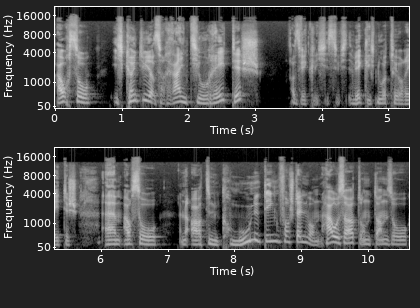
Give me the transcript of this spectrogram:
auch so, ich könnte mir so rein theoretisch, also wirklich, ist wirklich nur theoretisch, ähm, auch so eine Art ein Kommunending vorstellen, wo man ein Haus hat und dann so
